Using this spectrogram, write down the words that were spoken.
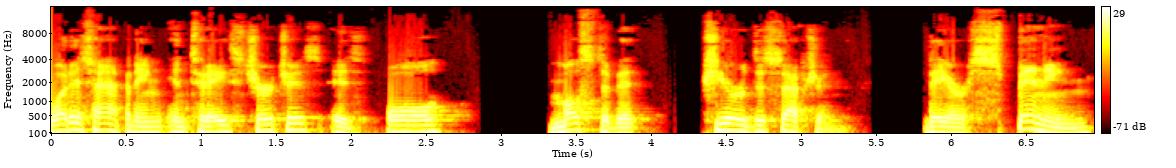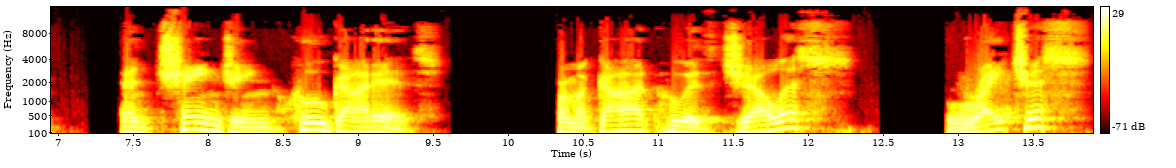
what is happening in today's churches is all, most of it, pure deception. They are spinning and changing who God is from a God who is jealous, righteous,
